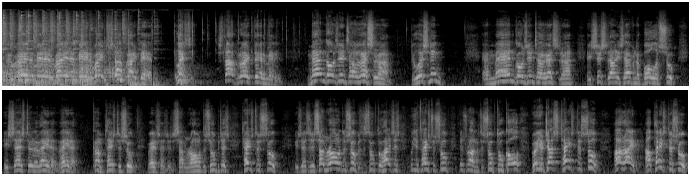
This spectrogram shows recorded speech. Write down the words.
Hey, wait a minute, wait a minute, wait, stop right there. Listen, stop right there a minute. Man goes into a restaurant. You listening? A man goes into a restaurant, he sits down, he's having a bowl of soup. He says to the waiter, waiter, come, taste the soup. Waiter says, is there something wrong with the soup? He says, taste the soup. He says, is there something wrong with the soup? Is the soup too hot? He says, will you taste the soup? It's wrong. Is the soup too cold? Will you just taste the soup? All right, I'll taste the soup.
